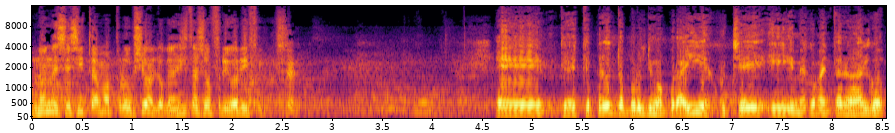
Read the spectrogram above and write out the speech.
no necesita más producción, lo que necesita son frigoríficos. Eh, te, te pregunto por último, por ahí escuché y me comentaron algo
